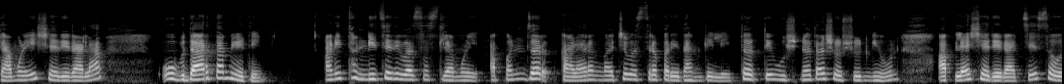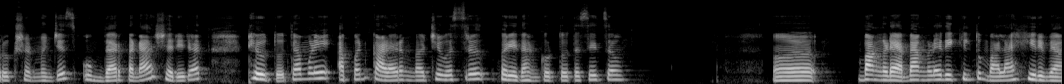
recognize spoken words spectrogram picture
त्यामुळे शरीराला उबदारता मिळते. आणि थंडीचे दिवस असल्यामुळे आपण जर काळ्या रंगाचे वस्त्र परिधान केले तर ते उष्णता शोषून घेऊन आपल्या शरीराचे संरक्षण म्हणजेच उबदारपणा शरीरात ठेवतो. त्यामुळे आपण काळ्या रंगाचे वस्त्र परिधान करतो. तसेच बांगड्या बांगड्या देखील तुम्हाला हिरव्या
